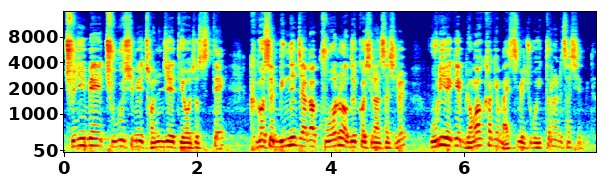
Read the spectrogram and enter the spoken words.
주님의 죽으심이 전제되어졌을 때 그것을 믿는 자가 구원을 얻을 것이라는 사실을 우리에게 명확하게 말씀해주고 있더라는 사실입니다.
